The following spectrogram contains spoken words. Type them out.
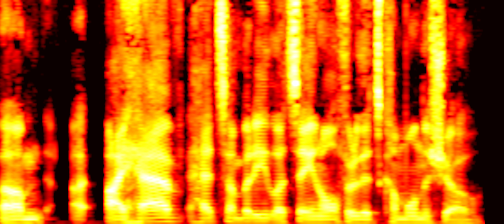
um, I have had somebody, let's say an author that's come on the show,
